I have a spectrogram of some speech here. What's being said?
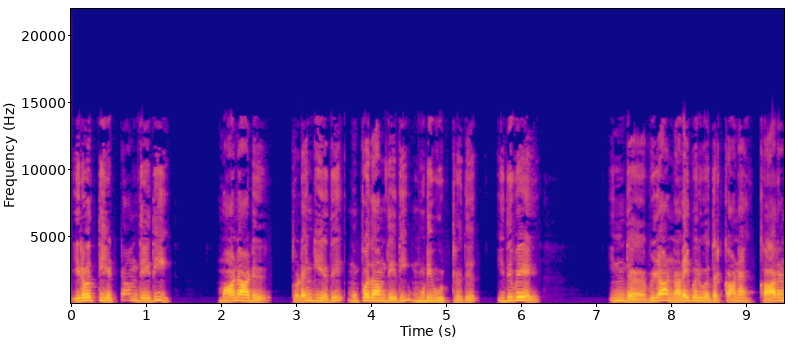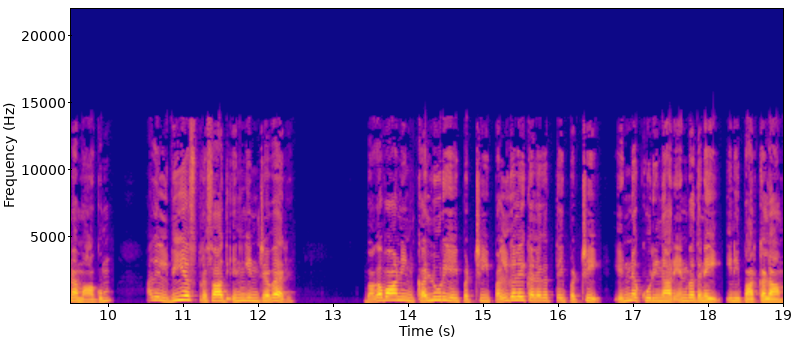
இருபத்தி எட்டாம் தேதி மாநாடு தொடங்கியது முப்பதாம் தேதி முடிவுற்றது. இதுவே இந்த விழா நடைபெறுவதற்கான காரணமாகும். அதில் வி. எஸ். பிரசாத் என்கின்றவர் பகவானின் கல்லூரியை பற்றி பல்கலைக்கழகத்தை பற்றி என்ன கூறினார் என்பதனை இனி பார்க்கலாம்.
